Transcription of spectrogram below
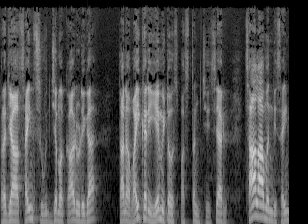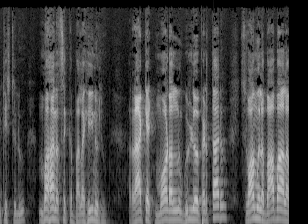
ప్రజా సైన్స్ ఉద్యమకారుడిగా తన వైఖరి ఏమిటో స్పష్టం చేశారు. చాలామంది సైంటిస్టులు మానసిక బలహీనులు రాకెట్ మోడల్ను గుళ్ళో పెడతారు స్వాముల బాబాల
